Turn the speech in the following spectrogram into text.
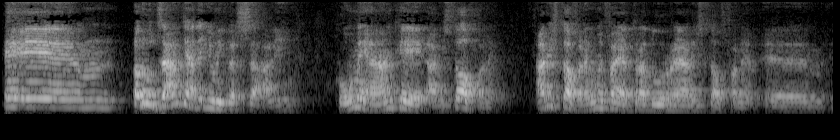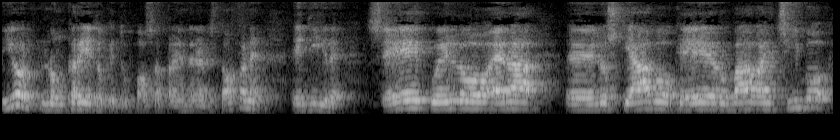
ehm, Ruzzante ha degli universali, come anche Aristofane. Aristofane, come fai a tradurre Aristofane? Ehm, io non credo che tu possa prendere Aristofane e dire se quello era eh, lo schiavo che rubava il cibo,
